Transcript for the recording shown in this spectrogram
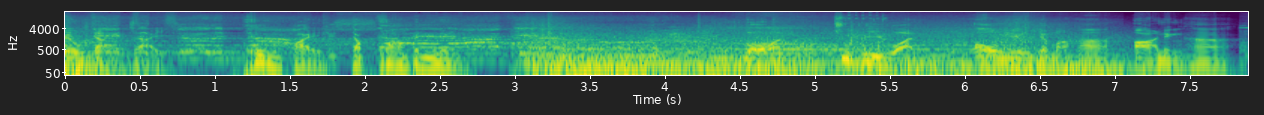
ร็วดังใจ พุ่งไปกับความเป็นหนึ่งบอลชูบีวัน All New Yamaha R15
